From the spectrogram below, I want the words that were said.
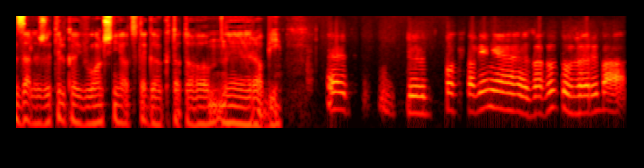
zależy tylko i wyłącznie od tego, kto to robi? Postawienie zarzutów, że ryba,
